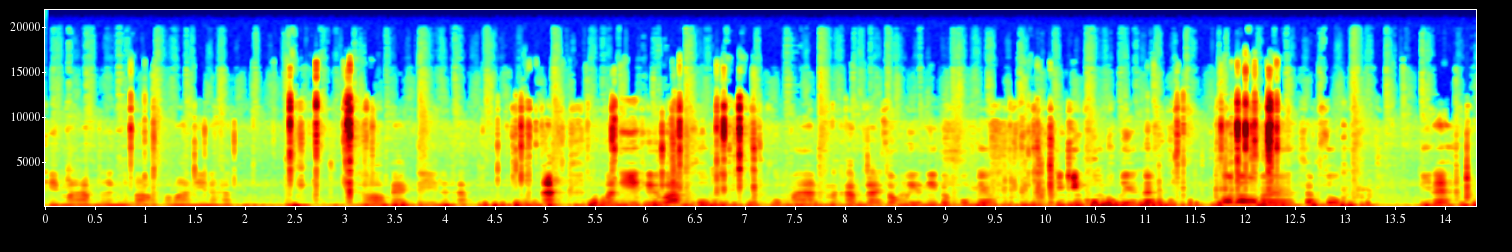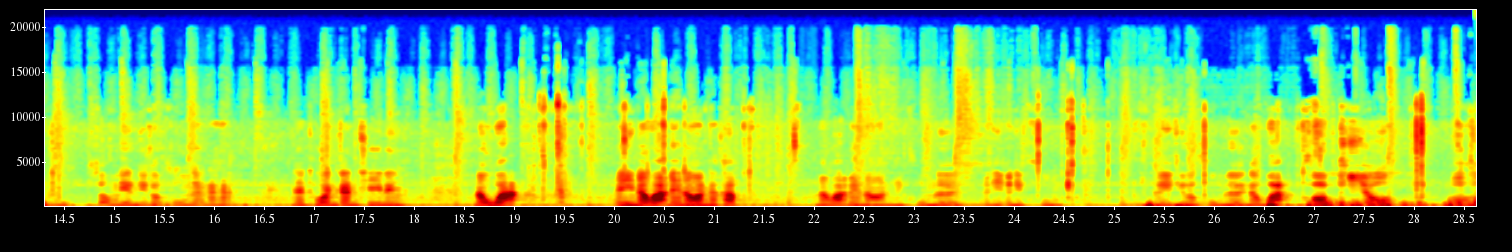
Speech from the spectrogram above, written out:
ทิพย์มาอาบเงินหรือเปล่าประมาณนี้นะครับ ก็แปลกดีนะครับอะวันนี้ถือว่าคุ้มคุ้มมากนะครับ ได้สองเหรียญนี้ก็คุ้มแล้ว จริง ๆ คุ้มทุกเหรียญแหละเพราะเราเอามาสะสมนี่นะสองเหรียญนี้ก็คุ้มแล้วนะฮะเดี๋ยทวนกันทีหนึ่งนวะ อันนี้นวะแน่นอนนะครับ นวะแน่นอนนี่คุ้มเลย อันนี้อันนี้คุ้มอันนี้ถือว่าคุ้มเลยนวะขอบเขียว โอ้โห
